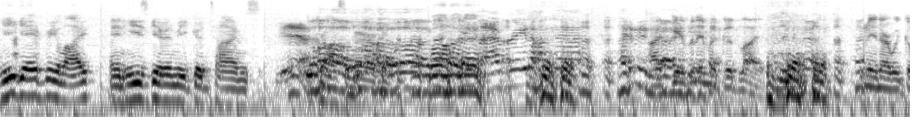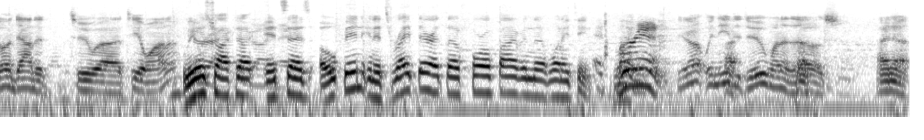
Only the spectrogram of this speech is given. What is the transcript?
he gave me life and he's given me good times Yeah. across America. Well, then- elaborate on that. I didn't I've given him a good life. I mean, are we going down to, to uh, Tijuana? Leo's Taco Truck, it says open and it's right there at the 405 and the 118. We're in. You know what we need to do? One of those. I know.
